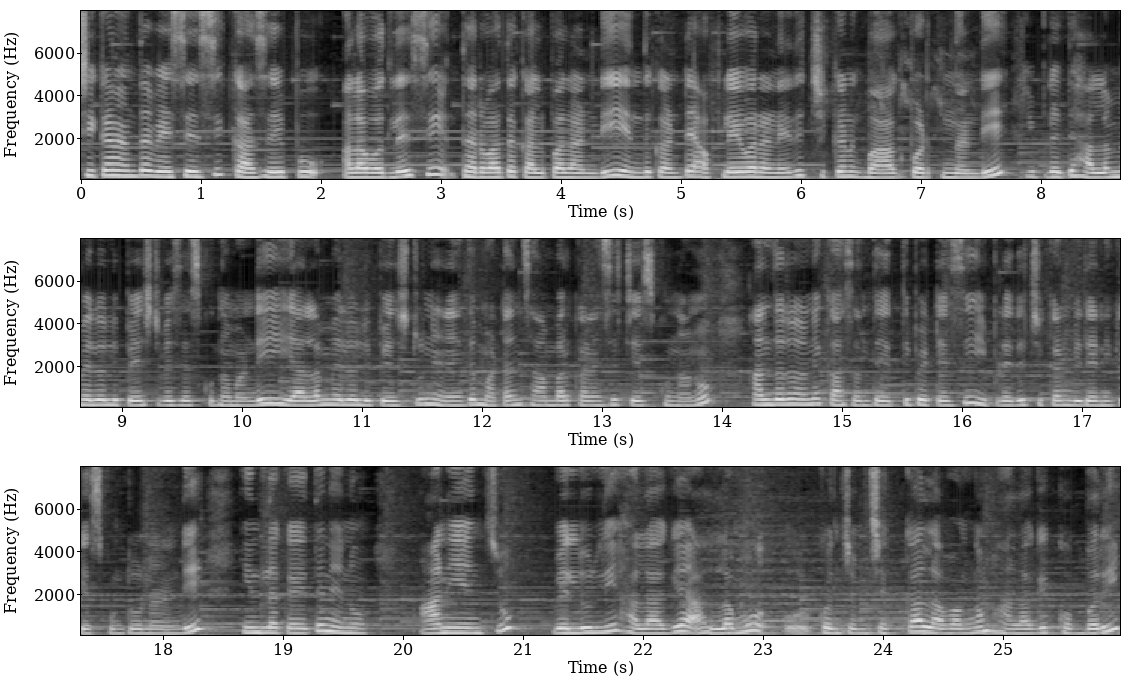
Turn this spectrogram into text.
చికెన్ అంతా వేసేసి కాసేపు అలా వదిలేసి తర్వాత కలపాలండి. ఎందుకంటే ఆ ఫ్లేవర్ అనేది చికెన్కి బాగా పడుతుందండి. ఇప్పుడైతే అల్లం వెల్లుల్లి పేస్ట్ వేసేసుకుందామండి. ఈ అల్లం వెల్లుల్లి పేస్ట్ నేనైతే మటన్ సాంబార్ కనేసి చేసుకున్నాను. అందులోనే కాసంత ఎత్తి పెట్టేసి ఇప్పుడైతే చికెన్ బిర్యానీకి వేసుకుంటూ ఉన్నానండి. ఇందులోకైతే నేను ఆనియన్స్ వెల్లుల్లి అలాగే అల్లము కొంచెం చెక్క లవంగం అలాగే కొబ్బరి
